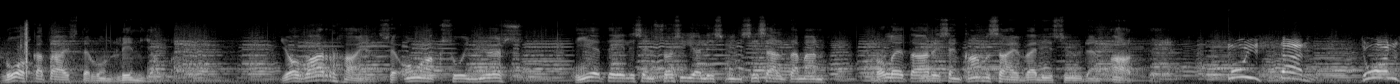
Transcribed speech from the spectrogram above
Luokkataistelun linjalla. Jo varhain se omaksui myös tieteellisen sosialismin sisältämän proletaarisen kansainvälisyyden aatteen. Muistan tuon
